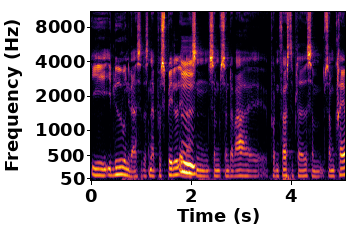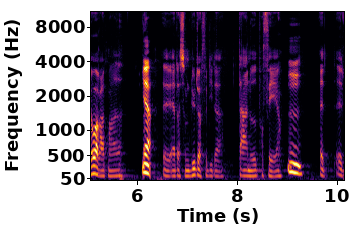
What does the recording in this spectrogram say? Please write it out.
i, i lyduniverset, der sådan er på spil, mm. eller sådan, som, som der var øh, på den første plade, som, som kræver ret meget ja. øh, er der som lytter, fordi der, der er noget på færre. Mm. At, at,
